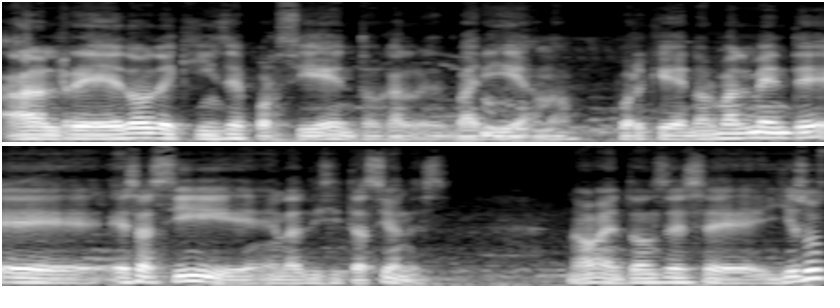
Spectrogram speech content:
Alrededor de 15% varía, ¿no? Porque normalmente eh, es así en las licitaciones, ¿no? Entonces, eh, y eso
